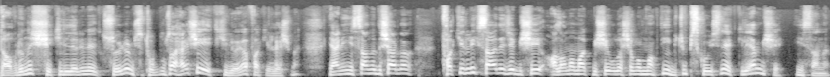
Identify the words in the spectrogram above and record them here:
davranış şekillerini söylüyorum size toplumsal her şeyi etkiliyor ya fakirleşme. Yani insanı dışarıdan fakirlik sadece bir şey alamamak, bir şey ulaşamamak değil. Bütün psikolojisini etkileyen bir şey insanı.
